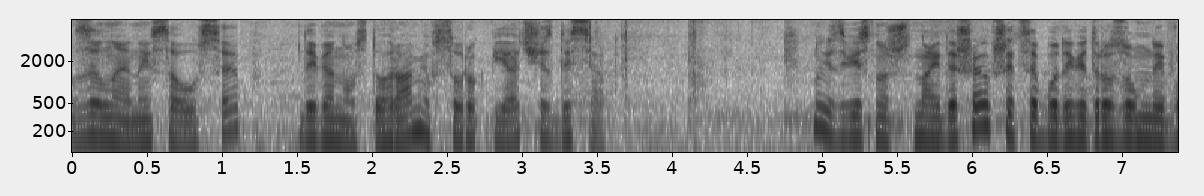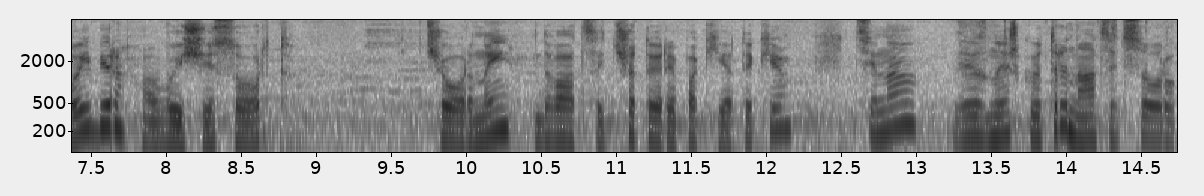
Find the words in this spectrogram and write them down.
Зелений саусеп 90 грамів 45,60. Ну і звісно ж найдешевший це буде від розумний вибір, вищий сорт. чорний, 24 пакетики. Ціна зі знижкою 13,40.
